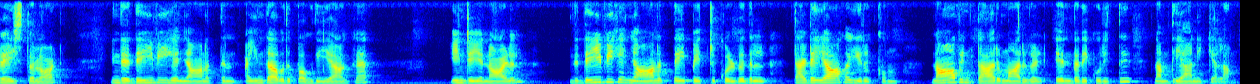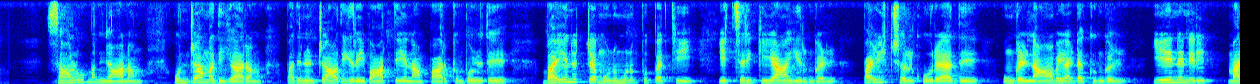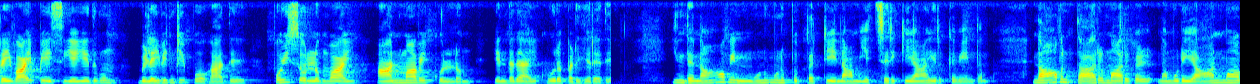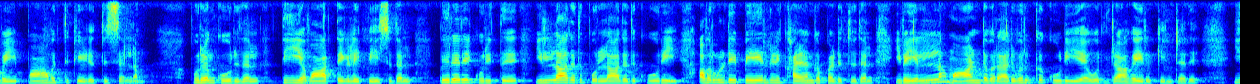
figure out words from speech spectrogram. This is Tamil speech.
பிரைஸ் த லார்ட் இந்த தெய்வீக ஞானத்தின் ஐந்தாவது பகுதியாக இன்றைய நாளில் இந்த தெய்வீக ஞானத்தை பெற்றுக்கொள்வதில் தடையாக இருக்கும் நாவின் தாறுமாறுகள் என்பதை குறித்து நாம் தியானிக்கலாம். சாலோமன் ஞானம் ஒன்றாம் அதிகாரம் பதினொன்றாவது இறை வார்த்தையை நாம் பார்க்கும் பொழுது பயனற்ற முணுமுணுப்பு பற்றி எச்சரிக்கையாயிருங்கள். பழிச்சொல் கூறாது. உங்கள் நாவை அடக்குங்கள். ஏனெனில் மறைவாய் பேசிய எதுவும் விளைவின்றி போகாது. பொய் சொல்லும் வாய் ஆன்மாவை கொல்லும் என்பதாய் கூறப்படுகிறது. இந்த நாவின் முணுமுணுப்பு பற்றி நாம் எச்சரிக்கையாக இருக்க வேண்டும். நாவின் தாறுமாறுகள் நம்முடைய ஆன்மாவை பாவத்துக்கு இழுத்து செல்லும். புறங்கூறுதல் தீய வார்த்தைகளை பேசுதல் பிறரை குறித்து இல்லாதது பொல்லாதது கூறி அவர்களுடைய பெயர்களை களங்கப்படுத்துதல் இவையெல்லாம் ஆண்டவர் அருவறுக்கக்கூடிய ஒன்றாக இருக்கின்றது.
